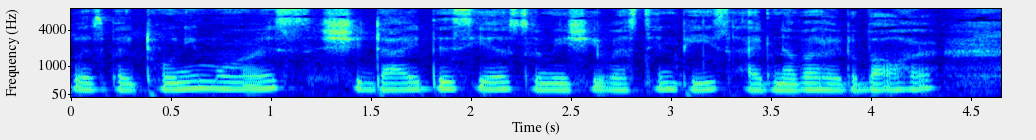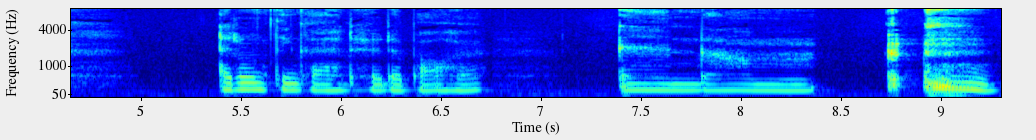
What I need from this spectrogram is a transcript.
It was by Toni Morris. She died this year, so may she rest in peace. I'd never heard about her. I don't think I had heard about her. And um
